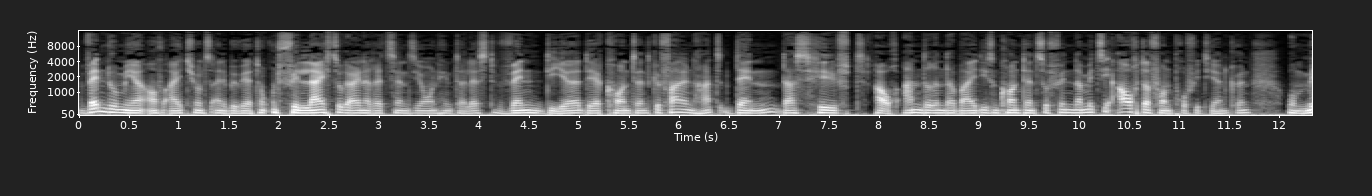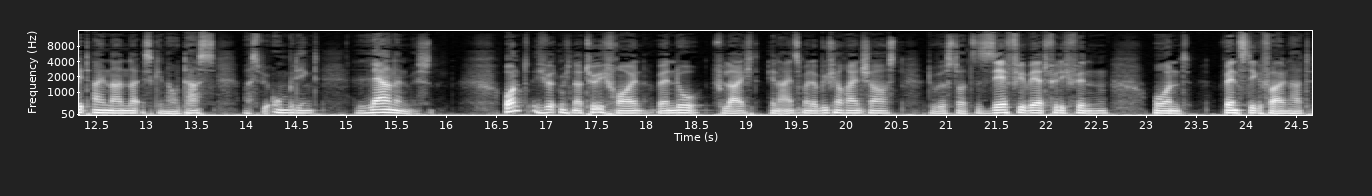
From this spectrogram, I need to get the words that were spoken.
wenn du mir auf iTunes eine Bewertung und vielleicht sogar eine Rezension hinterlässt, wenn dir der Content gefallen hat, denn das hilft auch anderen dabei, diesen Content zu finden, damit sie auch davon profitieren können. Und miteinander ist genau das, was wir unbedingt lernen müssen. Und ich würde mich natürlich freuen, wenn du vielleicht in eins meiner Bücher reinschaust. Du wirst dort sehr viel Wert für dich finden. Und wenn es dir gefallen hat,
